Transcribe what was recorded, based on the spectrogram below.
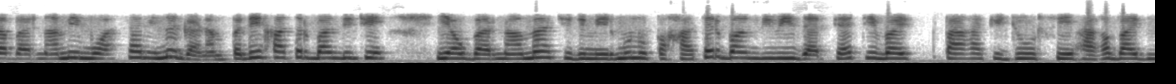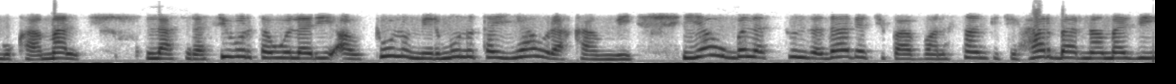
دا برنامې موثرې نه ګڼم په دې خاطر باندې چې یو برنامه چې د میرمنو په خاطر باندې وي ظرفیت یې باید په هغه کې جوړ سي هغه باید مکمل لاسرسي ورته ولري او ټول میرمنو ته یو رقم وي یو بل ستونزه دا ده چې په افغانستان کې چې هر برنامه زی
